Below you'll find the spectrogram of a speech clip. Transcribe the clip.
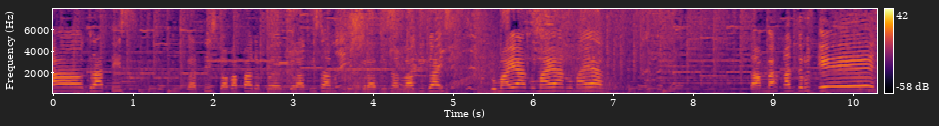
uh, gratis gratis gak apa-apa dapat gratisan spin gratisan lagi guys lumayan lumayan lumayan tambahkan terus is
